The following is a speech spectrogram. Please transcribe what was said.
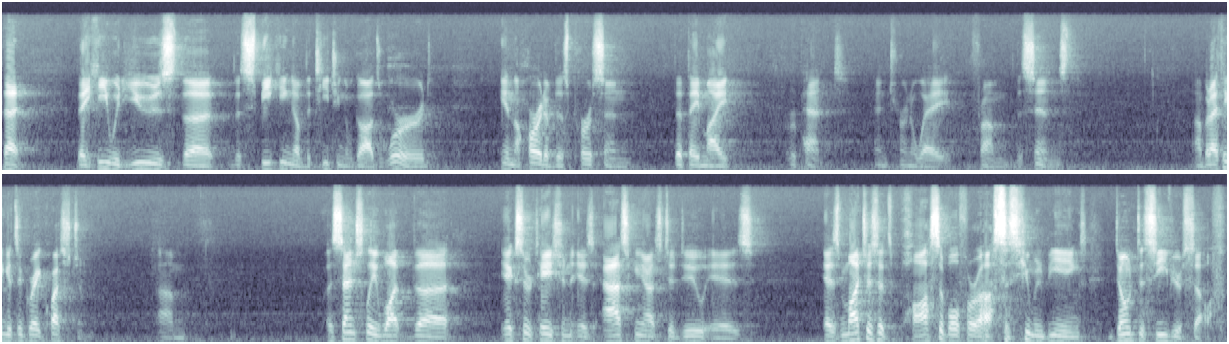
That, that He would use the, the speaking of the teaching of God's Word in the heart of this person that they might repent and turn away from the sins. Uh, but I think it's a great question. Um, essentially, what the exhortation is asking us to do is as much as it's possible for us as human beings, don't deceive yourself.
